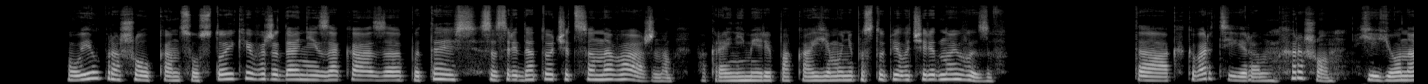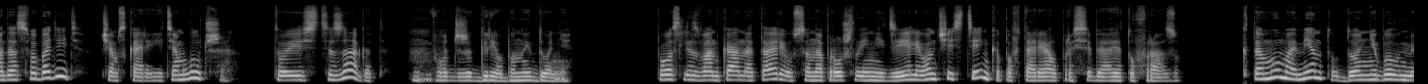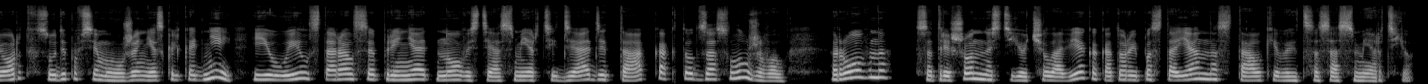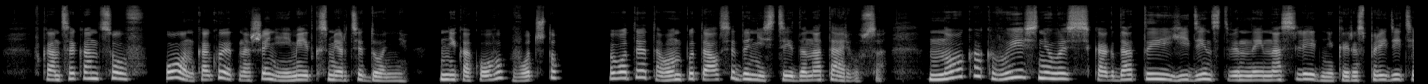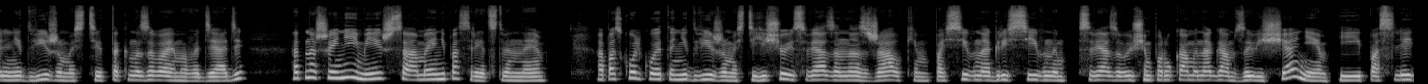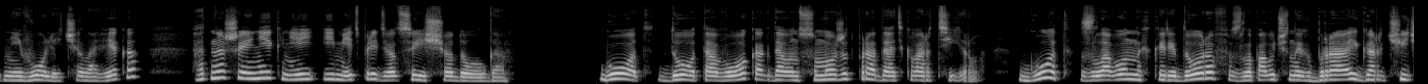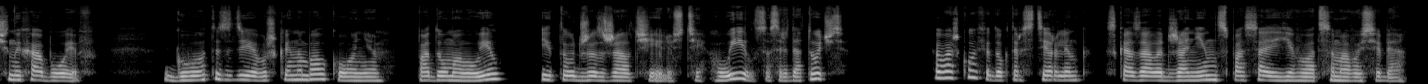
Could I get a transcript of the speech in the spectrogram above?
Уилл прошел к концу стойки в ожидании заказа, пытаясь сосредоточиться на важном, по крайней мере, пока ему не поступил очередной вызов. Так, квартира. Хорошо. Ее надо освободить. Чем скорее, тем лучше. То есть за год. Вот же грёбаный Донни. После звонка нотариуса на прошлой неделе он частенько повторял про себя эту фразу. К тому моменту Донни был мертв, судя по всему, уже несколько дней, и Уилл старался принять новости о смерти дяди так, как тот заслуживал, ровно с отрешенностью человека, который постоянно сталкивается со смертью. В конце концов, он какое отношение имеет к смерти Донни? Никакого, вот что. Вот это он пытался донести до нотариуса. Но, как выяснилось, когда ты единственный наследник и распорядитель недвижимости так называемого дяди, отношения имеешь самое непосредственное. А поскольку эта недвижимость еще и связана с жалким, пассивно-агрессивным, связывающим по рукам и ногам завещанием и последней волей человека, отношение к ней иметь придется еще долго. Год до того, когда он сможет продать квартиру. Год зловонных коридоров, злополучных бра и горчичных обоев. Год с девушкой на балконе, подумал Уилл и тут же сжал челюсти. Уилл, сосредоточься. «Ваш кофе, доктор Стерлинг», — сказала Джанин, спасая его от самого себя.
